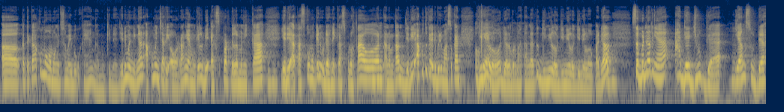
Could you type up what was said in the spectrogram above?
eh, ketika aku mau ngomong itu sama ibu kayaknya nggak mungkin ya. Jadi mendingan aku mencari orang yang mungkin lebih expert dalam menikah. Ya di atasku mungkin udah nikah 10 tahun, enam tahun. Jadi aku tuh kayak diberi masukan gini Oke. loh dalam rumah tangga tuh gini loh, gini loh, gini loh. Padahal sebenarnya ada juga yang sudah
